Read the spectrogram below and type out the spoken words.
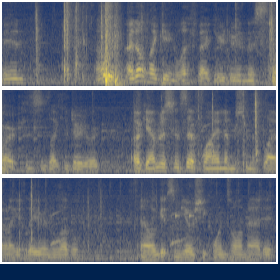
Man, I don't, I don't like getting left back here doing this part, because this is like the dirty work. Okay, I'm just, instead of flying, I'm just gonna fly when I get later in the level. And I'll get some Yoshi coins while I'm at it.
